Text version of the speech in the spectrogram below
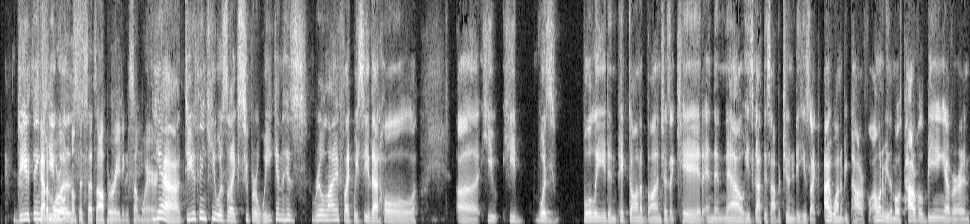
do you think he's got a he moral was- compass that's operating somewhere Yeah. Do you think he was like super weak in his real life? Like we see that whole uh he he was bullied and picked on a bunch as a kid and then now he's got this opportunity. He's like, I want to be powerful. I want to be the most powerful being ever and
